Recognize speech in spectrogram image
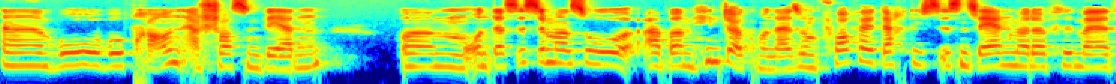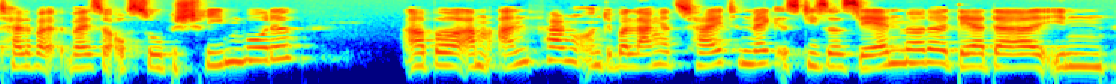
äh, wo, wo Frauen erschossen werden. Ähm, und das ist immer so, aber im Hintergrund. Also im Vorfeld dachte ich, es ist ein Serienmörderfilm, weil er teilweise auch so beschrieben wurde. Aber am Anfang und über lange Zeit hinweg ist dieser Serienmörder, der da in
